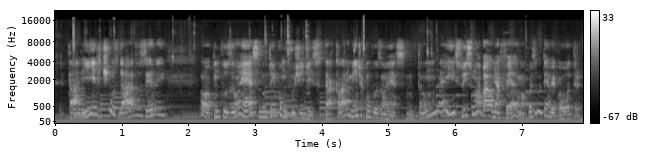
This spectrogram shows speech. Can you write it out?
ele tá ali, ele tinha os dados, ele. Ó, a conclusão é essa, não tem como fugir disso. Tá? Claramente a conclusão é essa. Então é isso, isso não abala minha fé, uma coisa não tem a ver com a outra.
